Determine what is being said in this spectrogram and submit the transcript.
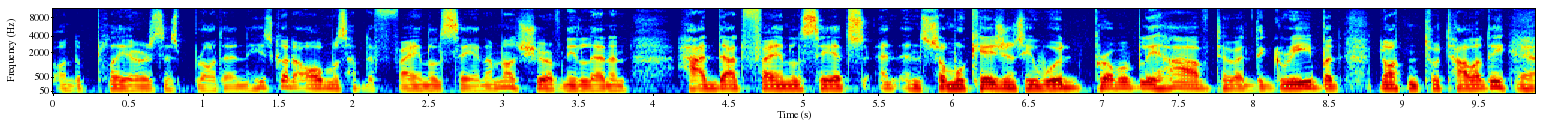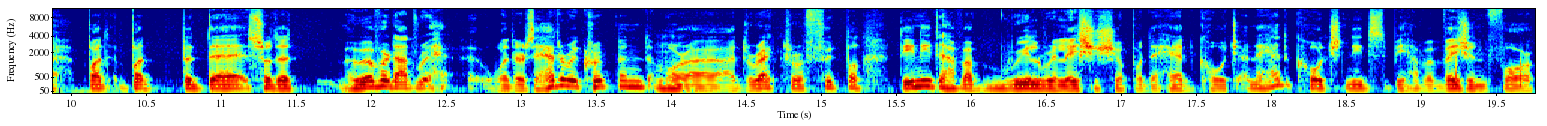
on the players that's brought in. He's got to almost have the final say, and I'm not sure if Neil Lennon had that final say. It's and in some occasions he would probably have to a degree, but not in totality. Yeah. But but but uh, so that whoever that whether it's a head of recruitment or a, a director of football, they need to have a real relationship with the head coach, and the head coach needs to be have a vision for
